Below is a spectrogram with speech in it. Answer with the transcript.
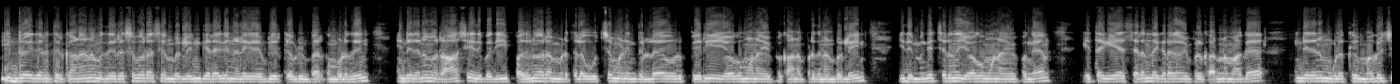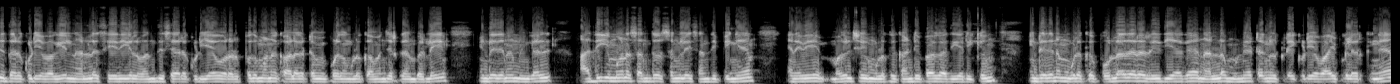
இன்றைய தினத்திற்கான நமது ரிஷபராசி அன்பர்களின் கிரக நிலைகள் எப்படி இருக்கு அப்படின்னு பார்க்கும்பொழுது இன்றைய தினம் ராசி அதிபதி பதினோராம் இடத்துல உச்சமடைந்துள்ள ஒரு பெரிய யோகமான அமைப்பு காணப்படுது நண்பர்களே. இது மிகச்சிறந்த யோகமான அமைப்புங்க. இத்தகைய சிறந்த கிரக அமைப்புகள் காரணமாக இன்றைய தினம் உங்களுக்கு மகிழ்ச்சி தரக்கூடிய வகையில் நல்ல செய்திகள் வந்து சேரக்கூடிய ஒரு அற்புதமான காலகட்டம் இப்பொழுது உங்களுக்கு அமைஞ்சிருக்கு நண்பர்களே. இன்றைய தினம் நீங்கள் அதிகமான சந்தோஷங்களை சந்திப்பீங்க. எனவே மகிழ்ச்சி உங்களுக்கு கண்டிப்பாக அதிகரிக்கும். இன்றைய தினம் உங்களுக்கு பொருளாதார ரீதியாக நல்ல முன்னேற்றங்கள் கிடைக்கக்கூடிய வாய்ப்புகள் இருக்குங்க.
